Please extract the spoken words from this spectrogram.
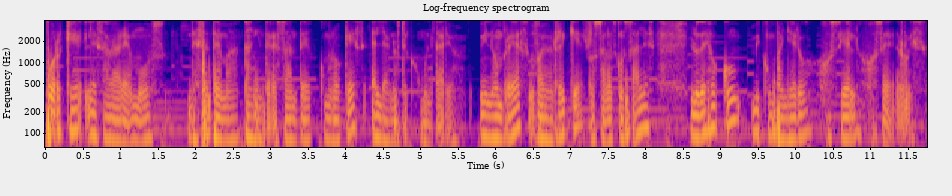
Porque les hablaremos de este tema tan interesante como lo que es el diagnóstico comunitario. Mi nombre es Fabio Enrique Rosales González. Lo dejo con mi compañero José José Ruiz.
